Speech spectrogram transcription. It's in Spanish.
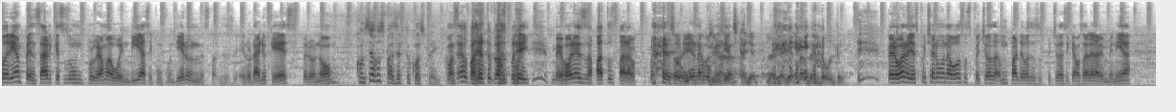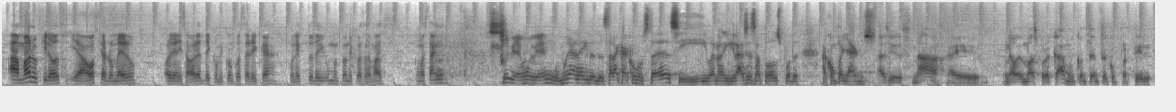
podrían pensar que eso es un programa de buen día, se confundieron el horario que es, pero no. Consejos para hacer tu cosplay. Consejos para hacer tu cosplay. Mejores zapatos para sobrevivir a una convención. Las, galletas, las galletas del doble. Pero bueno, ya escucharon una voz sospechosa, un par de voces sospechosas, así que vamos a darle la bienvenida a Manu Quiroz y a Oscar Romero, organizadores de Comic Con Costa Rica, Conecto y un montón de cosas más. ¿Cómo están? Muy bien, muy bien. Muy alegres de estar acá con ustedes y, bueno, y gracias a todos por acompañarnos. Así es, nada, eh, una vez más por acá, muy contento de compartir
